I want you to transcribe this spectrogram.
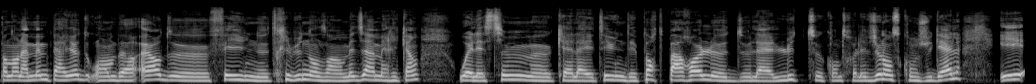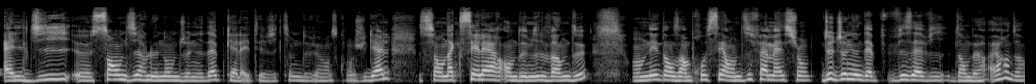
pendant la même période où Amber Heard fait une tribune dans un média américain où elle estime qu'elle a été une des porte-paroles de la lutte contre les violences conjugales et elle dit, euh, sans dire le nom de Johnny Depp, qu'elle a été victime de violences conjugales. Si on accélère en 2022, on est dans un procès en diffamation de Johnny Depp vis-à-vis d'Amber Heard. Hein.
